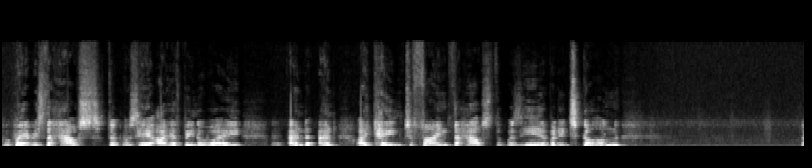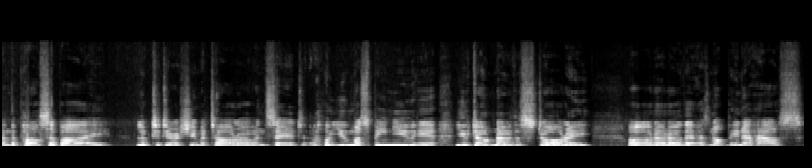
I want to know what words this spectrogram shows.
where is the house that was here? I have been away, and, and I came to find the house that was here, but it's gone. And the passer-by looked at Urashima Taro and said, Oh, you must be new here. You don't know the story. Oh, no, no, there has not been a house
